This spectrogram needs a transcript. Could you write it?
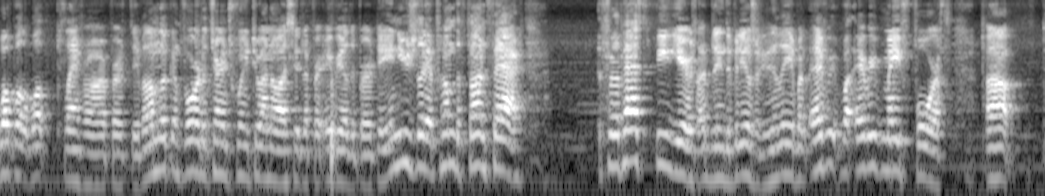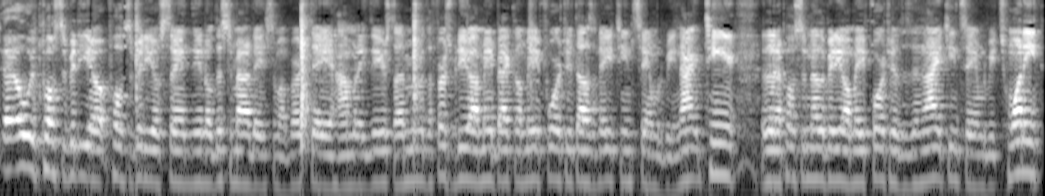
what what, what plan for my birthday. But I'm looking forward to turning 22. I know I say that for every other birthday. And usually I've come the fun fact. For the past few years, I've been the videos are daily, but every every May 4th, uh, I always post a video, post a video saying, you know, this amount of days to my birthday how many years. I remember the first video I made back on May 4, 2018 saying I'm going to be 19. And then I posted another video on May 4, 2019 saying I'm going to be 20.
